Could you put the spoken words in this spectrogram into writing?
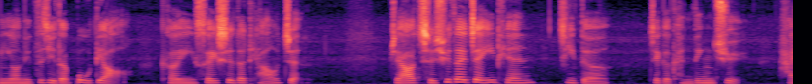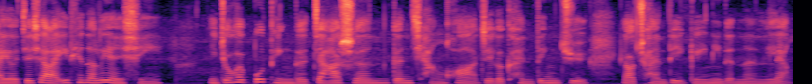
你有你自己的步调，可以随时的调整。只要持续在这一天记得这个肯定句，还有接下来一天的练习。你就会不停的加深跟强化这个肯定句要传递给你的能量。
